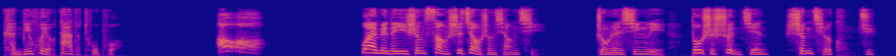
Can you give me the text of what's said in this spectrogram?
肯定会有大的突破。嗷嗷！外面的一声丧尸叫声响起，众人心里都是瞬间升起了恐惧。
